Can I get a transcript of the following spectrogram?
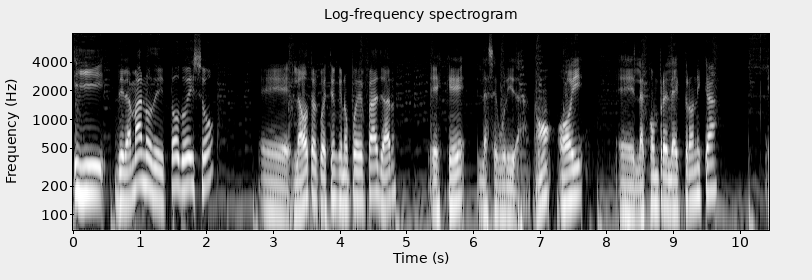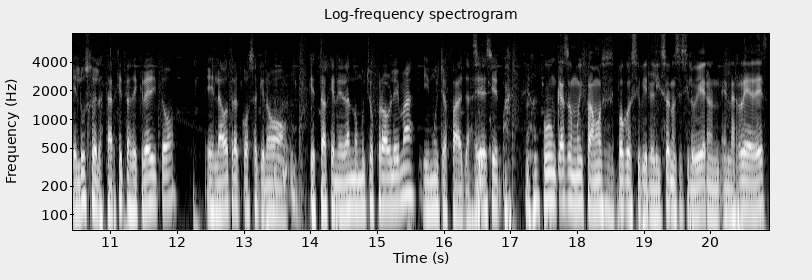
Y de la mano de todo eso, eh, la otra cuestión que no puede fallar es que la seguridad. ¿no? Hoy eh, la compra electrónica, el uso de las tarjetas de crédito es la otra cosa que no que está generando muchos problemas y muchas fallas. Sí. Es decir, Hubo un caso muy famoso, hace poco se viralizó, no sé si lo vieron en las redes,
